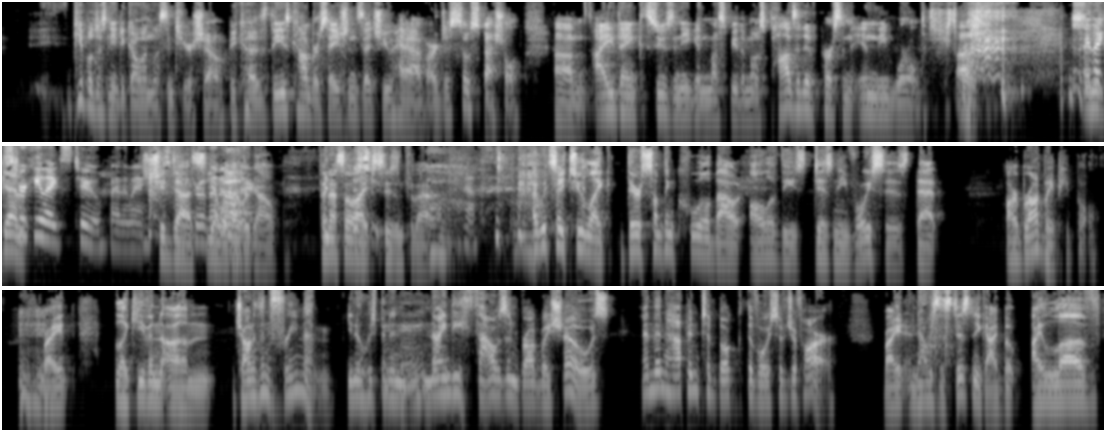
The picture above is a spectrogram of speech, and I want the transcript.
people just need to go and listen to your show because these conversations that you have are just so special. Um, I think Susan Egan must be the most positive person in the world. Uh. She And likes again- turkey legs too, by the way. she does yeah that well out there we go vanessa likes she- susan for that Oh. Yeah. I would say too, like there's something cool about all of these Disney voices that are Broadway people, Mhm. right? Like even um, Jonathan Freeman, you know, who's been Mhm. in ninety thousand Broadway shows, and then happened to book the voice of Jafar, right? And now he's this Disney guy. But I love,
